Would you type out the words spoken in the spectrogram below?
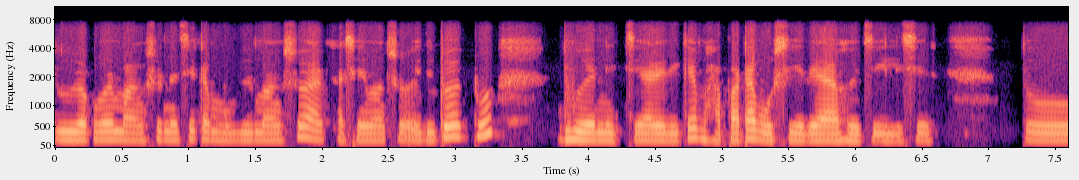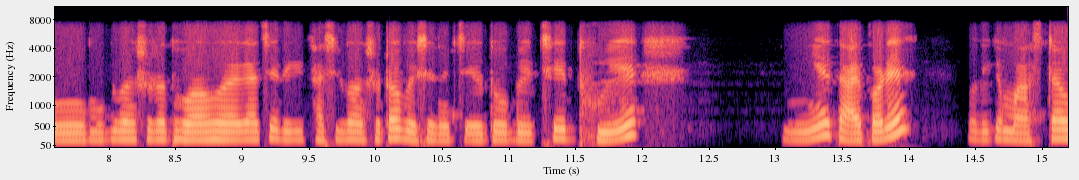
দুই রকমের মাংস নিয়েছি এটা মুরগির মাংস আর খাসির মাংস। এই দুটো একটু ধুয়ে নিচ্ছি আর এদিকে ভাপাটা বসিয়ে দেওয়া হয়েছে ইলিশের। তো মুরগির মাংসটা ধোয়া হয়ে গেছে, এদিকে খাসির মাংসটাও বেছে নিচ্ছে। তো বেছে ধুয়ে নিয়ে তারপরে ওদিকে মাছটাও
